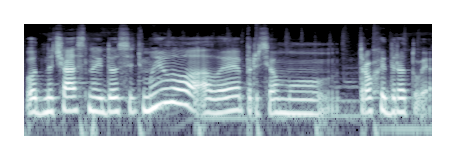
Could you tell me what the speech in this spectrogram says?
одночасно і досить мило, але при цьому трохи дратує.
